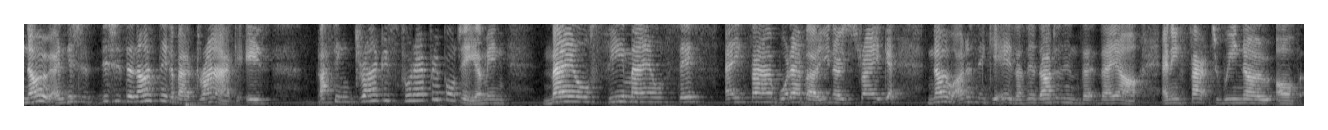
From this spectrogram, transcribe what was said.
No, and this is this is the nice thing about drag is I think drag is for everybody. I mean, male, female, cis, AFAB, whatever. You know, straight, gay. No, I don't think it is. I think I don't think that they are. And in fact, we know of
